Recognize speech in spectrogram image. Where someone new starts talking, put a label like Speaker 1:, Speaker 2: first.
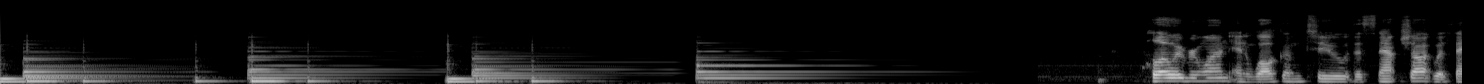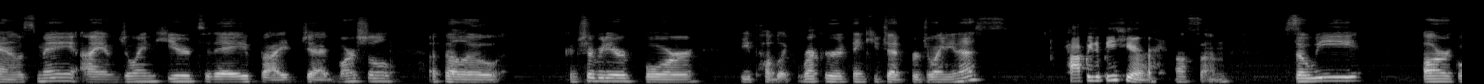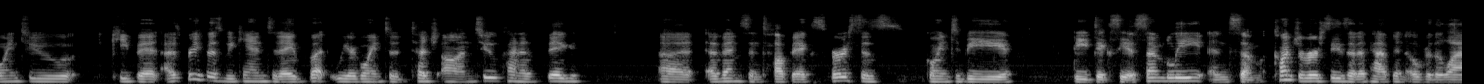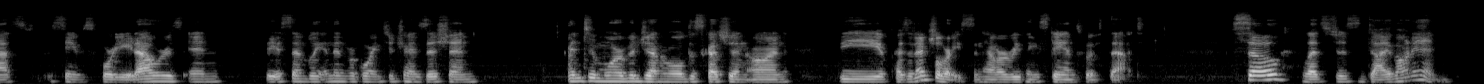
Speaker 1: Hello, everyone, and welcome to the Snapshot with Thanos May. I am joined here today by Jed Marshall, a fellow contributor for the Public Record. Thank you, Jed, for joining us.
Speaker 2: Happy to be here.
Speaker 1: Awesome. So, we are going to keep it as brief as we can today, but we are going to touch on two kind of big uh, events and topics. First is going to be the Dixie Assembly and some controversies that have happened over the last seems 48 hours in the assembly, and then we're going to transition into more of a general discussion on the presidential race and how everything stands with that. So let's just dive on in.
